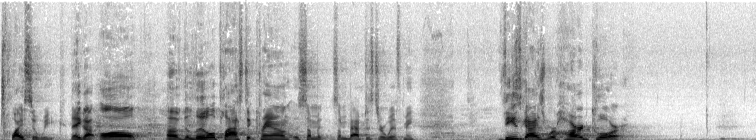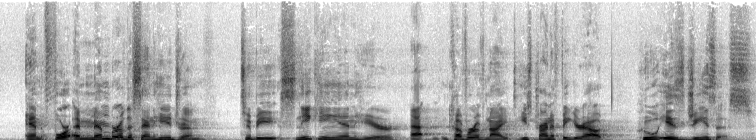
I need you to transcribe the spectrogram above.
twice a week. They got all of the little plastic crowns. Some, some Baptists are with me. These guys were hardcore. And for a member of the Sanhedrin to be sneaking in here at cover of night, he's trying to figure out who is Jesus.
